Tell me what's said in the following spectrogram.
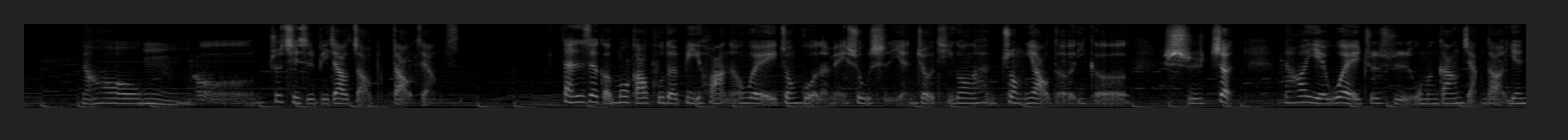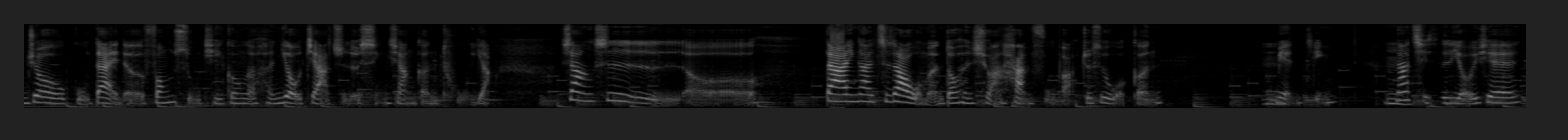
然后嗯呃，就其实比较找不到这样子。但是这个莫高窟的壁画呢，为中国的美术史研究提供了很重要的一个实证。然后也为就是我们刚刚讲到研究古代的风俗提供了很有价值的形象跟图样，像是呃，大家应该知道我们都很喜欢汉服吧？就是我跟面巾，嗯、那其实有一些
